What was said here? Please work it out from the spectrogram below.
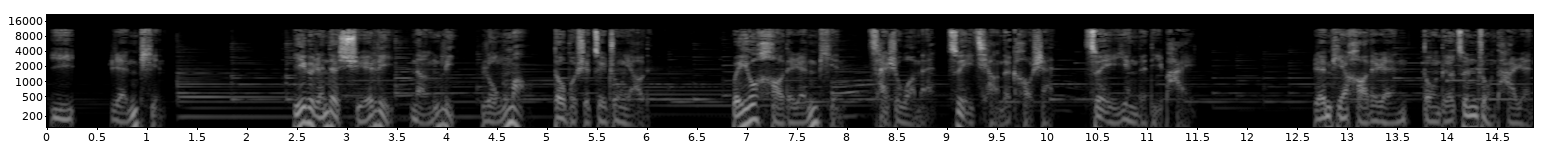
一人品，一个人的学历、能力、容貌都不是最重要的，唯有好的人品才是我们最强的靠山、最硬的底牌。人品好的人懂得尊重他人，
